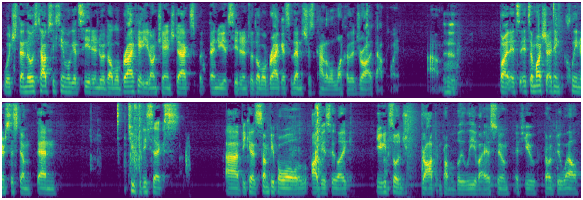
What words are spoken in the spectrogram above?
which then those top 16 will get seeded into a double bracket. You don't change decks, but then you get seeded into a double bracket. So then it's just kind of the luck of the draw at that point. Um, Mhm. But it's it's a much I think cleaner system than 256 uh, because some people will obviously like you can still drop and probably leave. I assume if you don't do well.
